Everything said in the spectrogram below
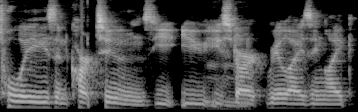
toys and cartoons, you you, you Mhm. start realizing like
